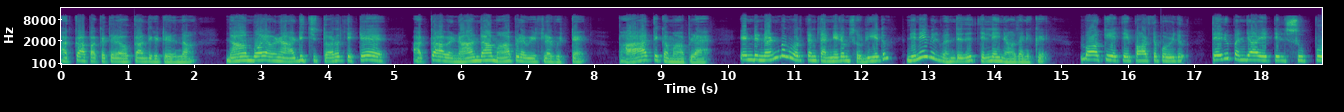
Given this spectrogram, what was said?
அக்கா பக்கத்தில் உட்காந்துக்கிட்டு இருந்தான். நான் போய் அவனை அடித்து துரத்திட்டு அக்காவை நான் தான் மாப்பிள்ளை வீட்டில் விட்டேன். பார்த்துக்க மாப்பிள்ளை. என்று நண்பன் ஒருத்தன் தன்னிடம் சொல்லியதும் நினைவில் வந்தது தில்லைநாதனுக்கு. பாக்கியத்தை பார்த்த பொழுது தெரு பஞ்சாயத்தில் சுப்பு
